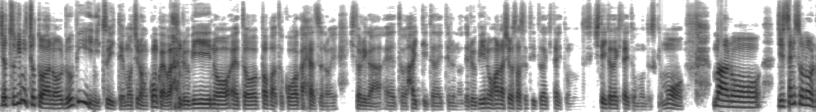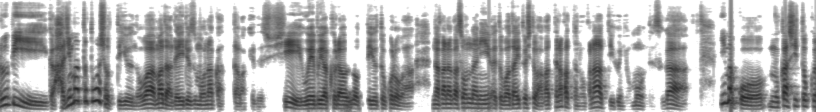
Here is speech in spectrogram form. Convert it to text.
じゃあ次にちょっとあの Ruby について、もちろん今回は Ruby の、えっと、パパと講和開発の一人が、えっと、入っていただいているので、Ruby のお話をさせていただきたいと思うんです、していただきたいと思うんですけども、まああの、実際にその Ruby が始まった当初っていうのは、まだ Rails もなかったわけですし、Web や Cloud っていうところは、なかなかそんなに、えっと、話題としては上がってなかったのかなっていうふうに思うんですが、今こう、昔と比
